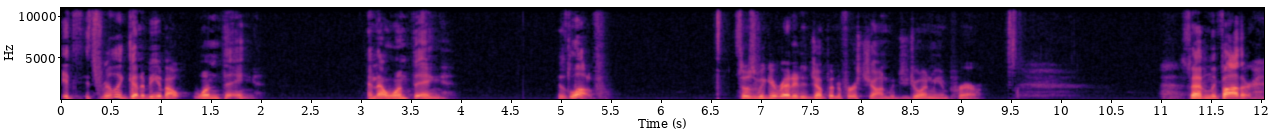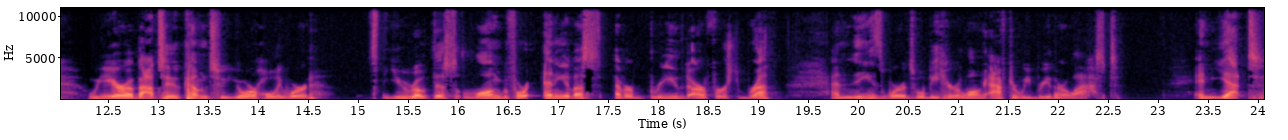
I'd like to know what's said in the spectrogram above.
It's, it's really going to be about one thing. And that one thing is love. So as we get ready to jump into First John, would you join me in prayer? So, Heavenly Father, we are about to come to your holy word. You wrote this long before any of us ever breathed our first breath, and these words will be here long after we breathe our last. And yet,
